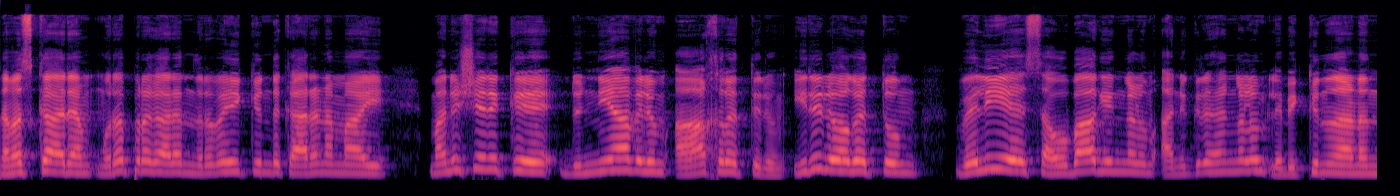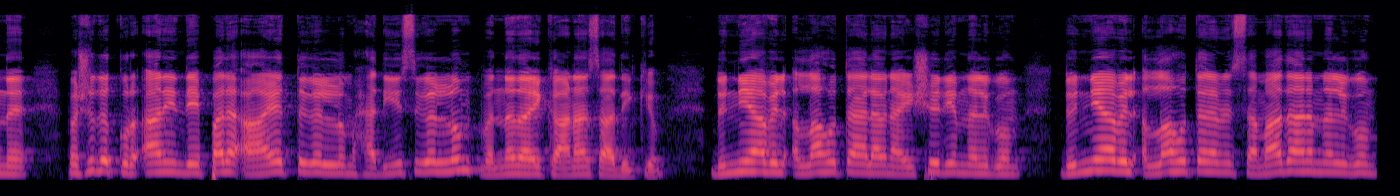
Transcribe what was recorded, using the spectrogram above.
നമസ്കാരം മുറപ്രകാരം നിർവഹിക്കുന്നത് കാരണമായി മനുഷ്യർക്ക് ദുന്യാവിലും ആഹ്റത്തിലും ഇരു ലോകത്തും വലിയ സൗഭാഗ്യങ്ങളും അനുഗ്രഹങ്ങളും ലഭിക്കുന്നതാണെന്ന് പശുദ്ധ ഖുർആാനിന്റെ പല ആയത്തുകളിലും ഹദീസുകളിലും വന്നതായി കാണാൻ സാധിക്കും. ദുന്യാവിൽ അള്ളാഹു താല അവന് ഐശ്വര്യം നൽകും. ദുന്യാവിൽ അവന് സമാധാനം നൽകും.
